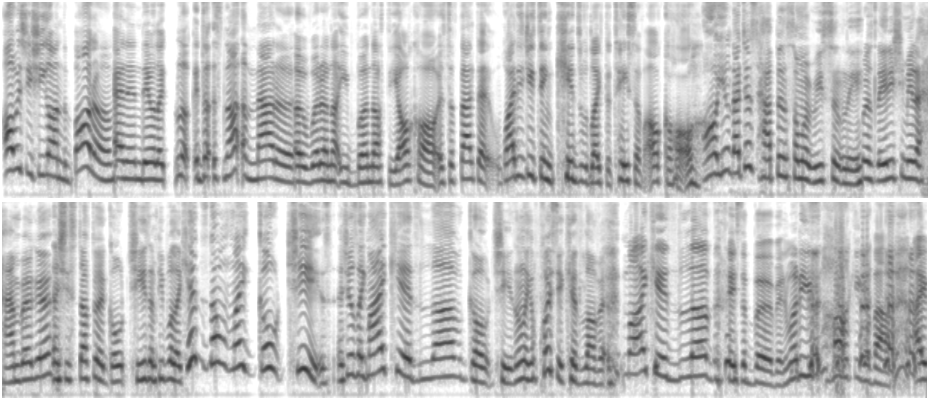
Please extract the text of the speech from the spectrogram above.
obviously she got on the bottom, and then they were like, "Look, it's not a matter of whether or not you burned off the alcohol. It's the fact that why did you think kids would like the taste of alcohol?" Oh, you know, that just happened somewhat recently. Where this lady, she made a hamburger and she stuffed it with goat cheese, and people were like, kids don't like goat cheese. And she was like, my kids love goat cheese. I'm like, of course your kids love it. My kids love the taste of bourbon. What are you talking about? I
